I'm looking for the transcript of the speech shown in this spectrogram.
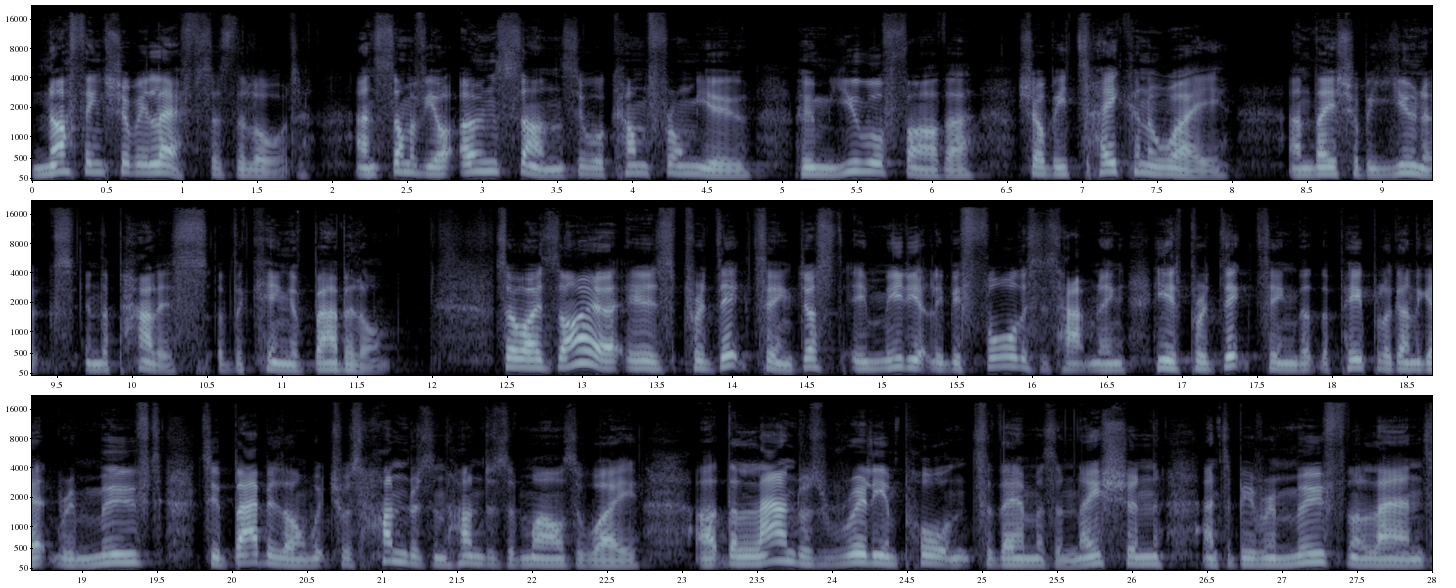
Nothing shall be left, says the Lord. And some of your own sons who will come from you, whom you will father, shall be taken away, and they shall be eunuchs in the palace of the king of Babylon. So Isaiah is predicting, just immediately before this is happening, he is predicting that the people are going to get removed to Babylon, which was hundreds and hundreds of miles away. Uh, the land was really important to them as a nation, and to be removed from the land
